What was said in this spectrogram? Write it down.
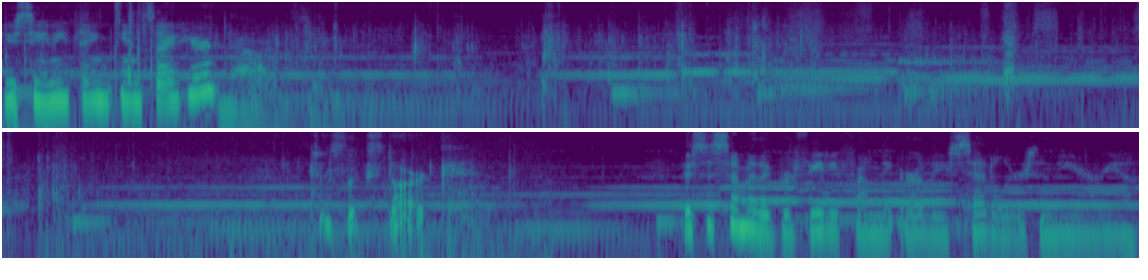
You see anything inside here? No, I don't see anything. Just looks dark. This is some of the graffiti from the early settlers in the area.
